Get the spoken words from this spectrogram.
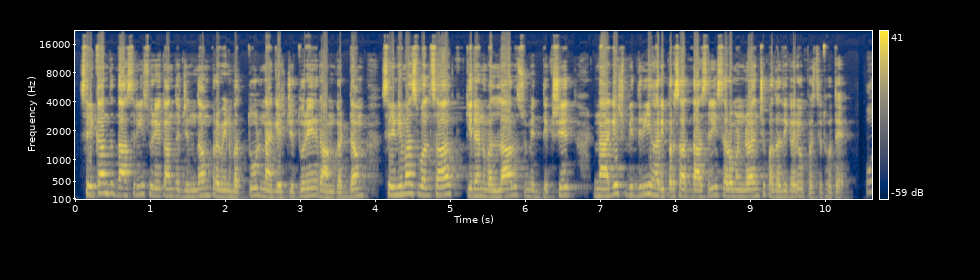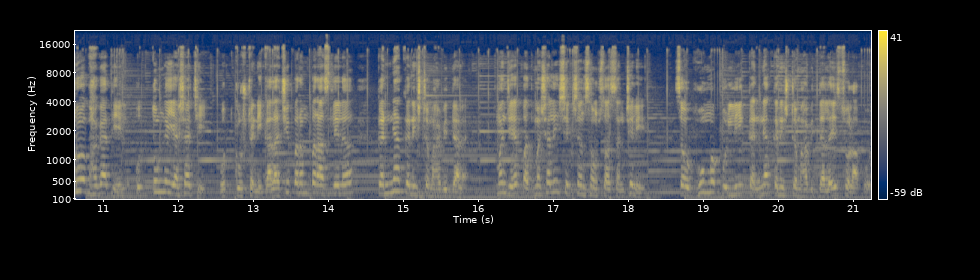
श्रीकांत दासरी सूर्यकांत जिंदम प्रवीण बत्तूल नागेश जितुरे राम गड्डम श्रीनिवास वलसा किरण वल्लाल सुमित दीक्षित नागेश बिद्री हरिप्रसाद दासरी सर्व मंडळांचे पदाधिकारी उपस्थित होते. पूर्व भागातील उत्तुंग यशाची उत्कृष्ट निकालाची परंपरा असलेलं कन्या कनिष्ठ महाविद्यालय म्हणजे पद्मशाली शिक्षण संस्था संचलित सौभूम पुल्ली कन्या कनिष्ठ महाविद्यालय सोलापूर.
